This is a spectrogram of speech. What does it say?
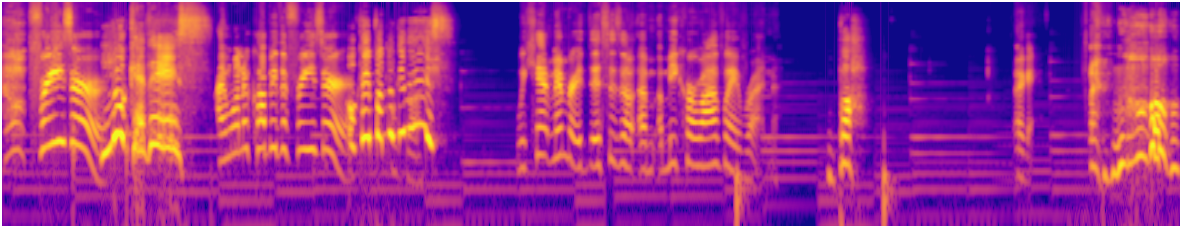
freezer! Look at this. I want to copy the freezer. Okay, but look Oh, at gosh. this. We can't remember. This is a, a, a microwave run. Bah. Okay.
